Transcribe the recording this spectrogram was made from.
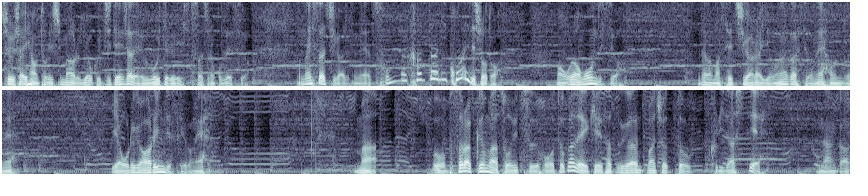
駐車違反を取り締まるよく自転車で動いてる人たちのことですよ。そんな人たちがですね、そんな簡単に来ないでしょうと。まあ、俺は思うんですよだからまあ世知辛い世の中ですよねほんとねいや俺が悪いんですけどねまあおそらくまあそういう通報とかで警察がまあちょっと繰り出してなんか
